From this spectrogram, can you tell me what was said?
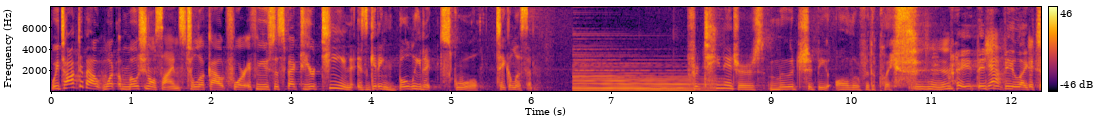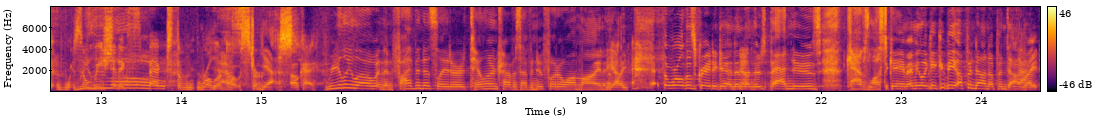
We talked about what emotional signs to look out for if you suspect your teen is getting bullied at school. Take a listen. For teenagers, mood should be all over the place, mm-hmm. right? They Yeah. should be like It's- so we should low. expect the roller Yes, coaster. Yes. Okay. Really low, and then five minutes later, Taylor and Travis have a new photo online, and Yeah. like the world is great again. And Yeah. then there's bad news. Cavs lost a game. I mean, like it could be up and down, up and down, right?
